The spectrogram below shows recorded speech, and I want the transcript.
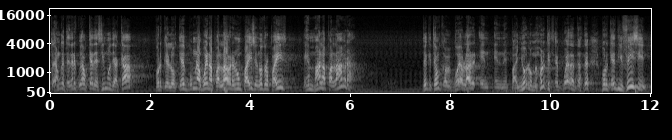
tenemos que tener cuidado qué decimos de acá, porque lo que es una buena palabra en un país, en otro país, es mala palabra. Entonces tengo que, voy a hablar en, español lo mejor que se pueda, porque es difícil.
